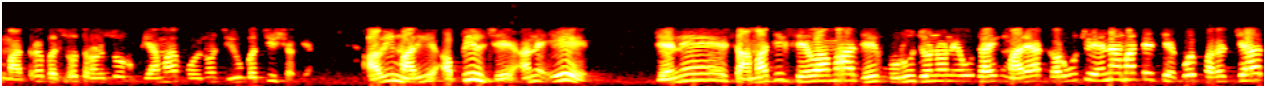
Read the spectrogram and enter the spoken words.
માત્ર બસો ત્રણસો રૂપિયામાં કોઈનો જીવ બચી શકે. આવી મારી અપીલ છે અને એ જેને સામાજિક સેવામાં જે ગુરુજનોને એવું થાય કે મારે આ કરવું છે, એના માટે છે. કોઈ ફરજિયાત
